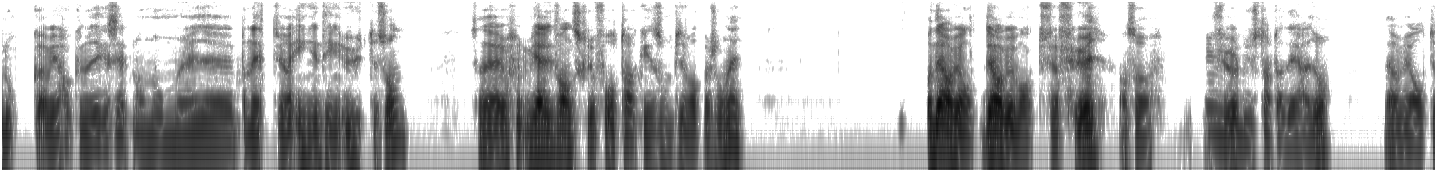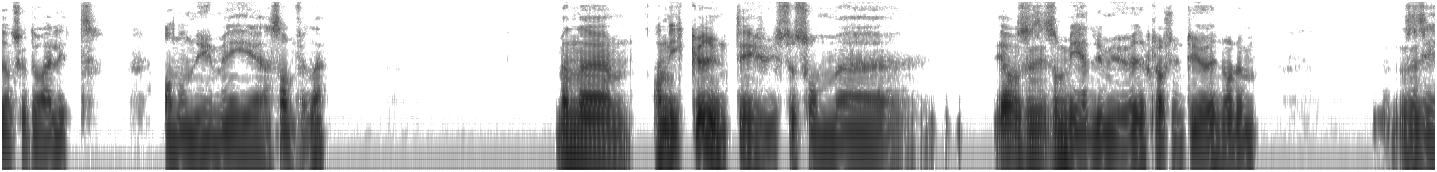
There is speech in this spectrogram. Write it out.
lukka Vi har ikke noe registrert noen nummer eh, på nett. Vi har ingenting ute sånn. Så er jo, vi er litt vanskelig å få tak i som privatpersoner. Og det har vi, alt, det har vi valgt fra før. Altså Mm. før du starta det her òg. Det har vi alltid ønsket å være litt anonyme i eh, samfunnet. Men eh, han gikk jo rundt i huset som eh, ja, hva skal si, som medium gjør, klarsynte gjør, når de hva skal si,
